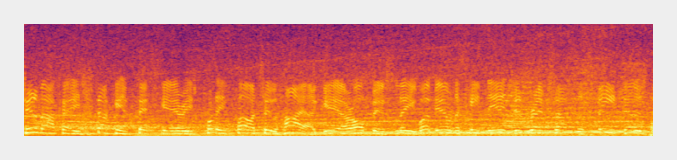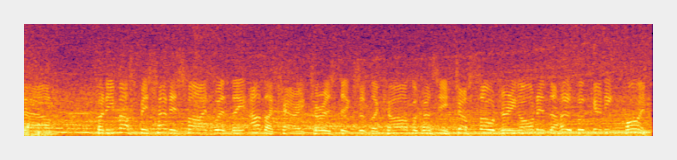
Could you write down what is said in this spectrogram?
Schumacher is stuck in fifth gear, he's pulling far too high a gear obviously, won't be able to keep the engine revs up, the speed goes down, but he must be satisfied with the other characteristics of the car because he's just soldiering on in the hope of getting points.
